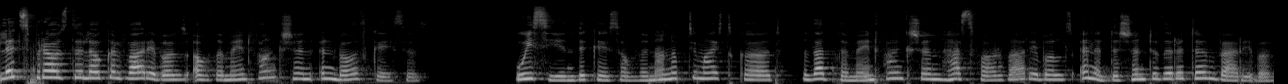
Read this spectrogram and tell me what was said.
Let's browse the local variables of the main function in both cases. We see in the case of the non-optimized code that the main function has four variables in addition to the return variable.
